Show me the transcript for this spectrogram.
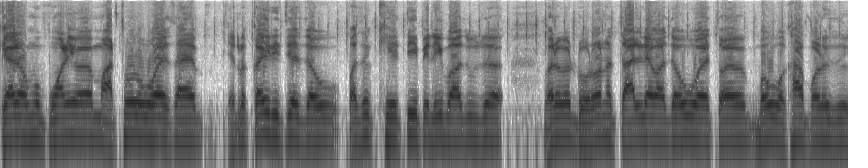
ક્યારે અમુક પાણી હોય માથોડ હોય સાહેબ. એટલે કઈ રીતે જવું? પછી ખેતી પેલી બાજુ છે. બરાબર, ઢોરોને ચાલ લેવા જવું હોય તો બહુ વખા પડે છે.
